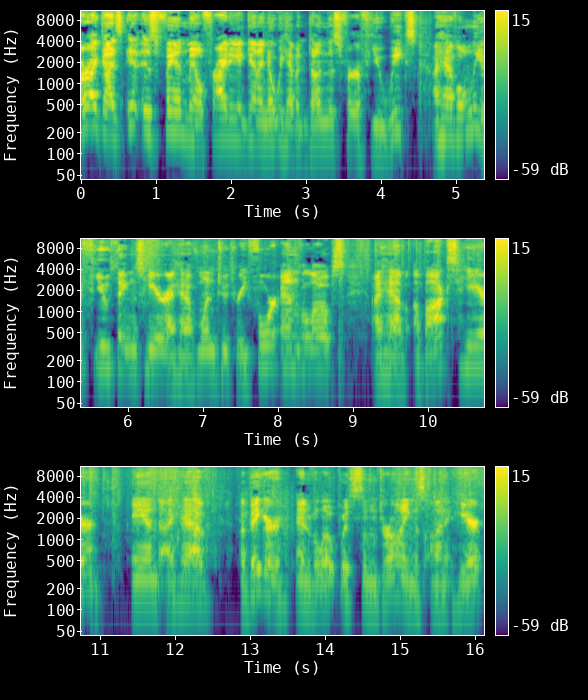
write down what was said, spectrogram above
All right, guys, it is Fan Mail Friday again. I know we haven't done this for a few weeks. I have only a few things here. I have one, two, three, four envelopes. I have a box here, and I have a bigger envelope with some drawings on it here.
